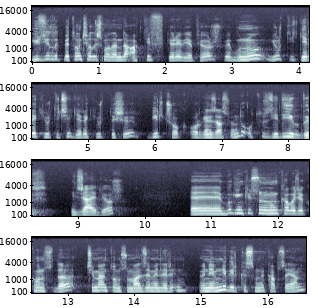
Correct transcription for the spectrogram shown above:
Yüzyıllık beton çalışmalarında aktif görev yapıyor ve bunu yurt gerek yurt içi gerek yurt dışı birçok organizasyonda 37 yıldır icra ediyor. Ee, bugünkü sunumun kabaca konusu da çimentomsu malzemelerin önemli bir kısmını kapsayan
